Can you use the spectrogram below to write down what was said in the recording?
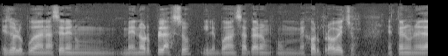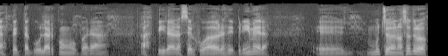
ellos lo puedan hacer en un menor plazo y le puedan sacar un, mejor provecho. Están en una edad espectacular como para aspirar a ser jugadores de primera. Eh, muchos de nosotros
